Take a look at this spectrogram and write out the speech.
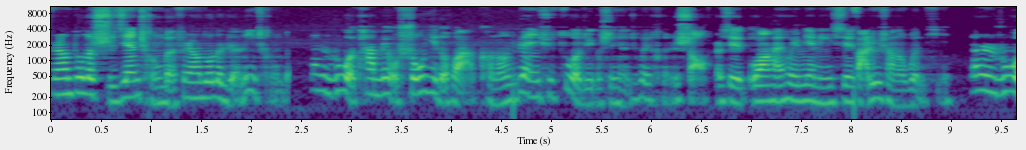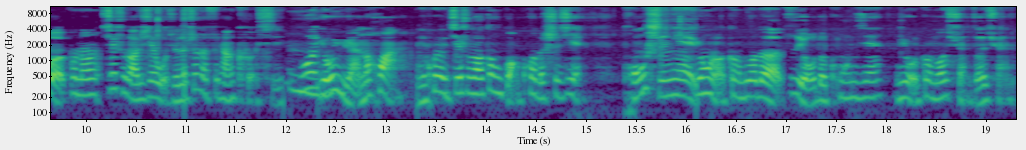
非常多的时间成本，非常多的人力成本。但是如果他没有收益的话，可能愿意去做这个事情就会很少，而且往往还会面临一些法律上的问题。但是如果不能接触到这些，我觉得真的非常可惜。如果有语言的话，你会接触到更广阔的世界，同时你也拥有了更多的自由的空间，你有更多选择权。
